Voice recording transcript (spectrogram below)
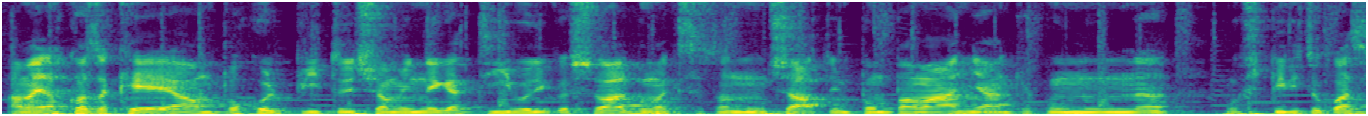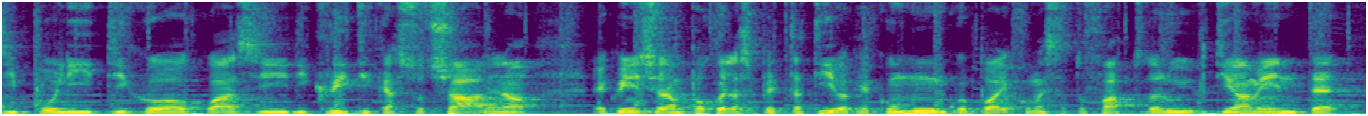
A me la cosa che ha un po' colpito, diciamo, in negativo di questo album è che è stato annunciato in pompa magna anche con un, uno spirito quasi politico, quasi di critica sociale, no? E quindi c'era un po' quell'aspettativa che comunque poi, come è stato fatto da lui ultimamente,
